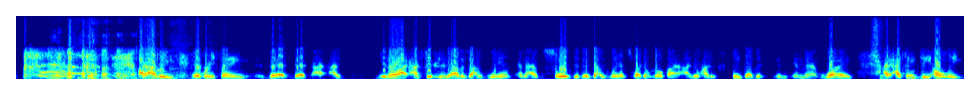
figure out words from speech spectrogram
I, I, mean, everything that that I, I you know, I, I figured it out as I went, and I absorbed it as I went. So I don't know if I, I know how to think of it in, in that way. Sure. I, I think the only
